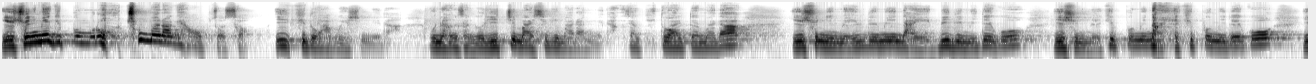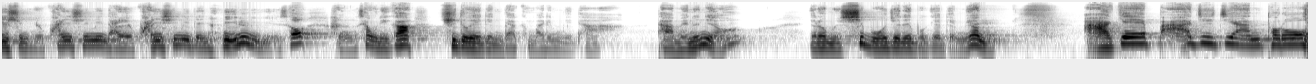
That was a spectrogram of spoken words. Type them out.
예수님의 기쁨으로 충만하게 하옵소서. 이 기도하고 있습니다. 우리는 항상 그걸 잊지 마시기 바랍니다. 항상 기도할 때마다 예수님의 믿음이 나의 믿음이 되고 예수님의 기쁨이 나의 기쁨이 되고 예수님의 관심이 나의 관심이 되는 일을 위해서 항상 우리가 기도해야 된다 그 말입니다. 다음에는요. 여러분 15절에 보게 되면 악에 빠지지 않도록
